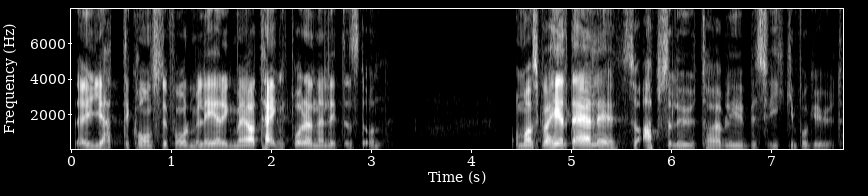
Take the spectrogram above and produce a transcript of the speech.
Det är en jättekonstig formulering, men jag har tänkt på den en liten stund. Om man ska vara helt ärlig så absolut har jag blivit besviken på Gud.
